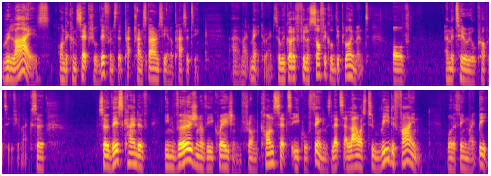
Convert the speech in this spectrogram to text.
relies on the conceptual difference that pa- transparency and opacity uh, might make, right? So we've got a philosophical deployment of a material property, if you like. So, so this kind of inversion of the equation from concepts equal things let's allow us to redefine what a thing might be,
